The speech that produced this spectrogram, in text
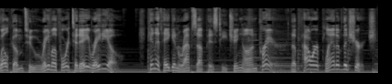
Welcome to Rhema for Today Radio. Kenneth Hagin wraps up his teaching on prayer, the power plant of the church.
